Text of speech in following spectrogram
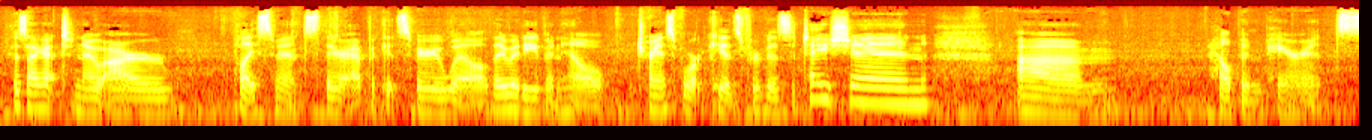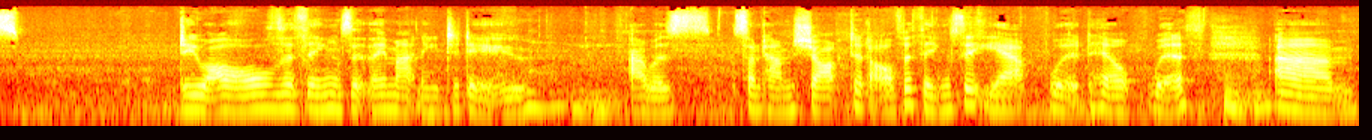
Because I got to know our placements, their advocates very well. They would even help transport kids for visitation, um, helping parents do all the things that they might need to do. I was sometimes shocked at all the things that YAP would help with. Um,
